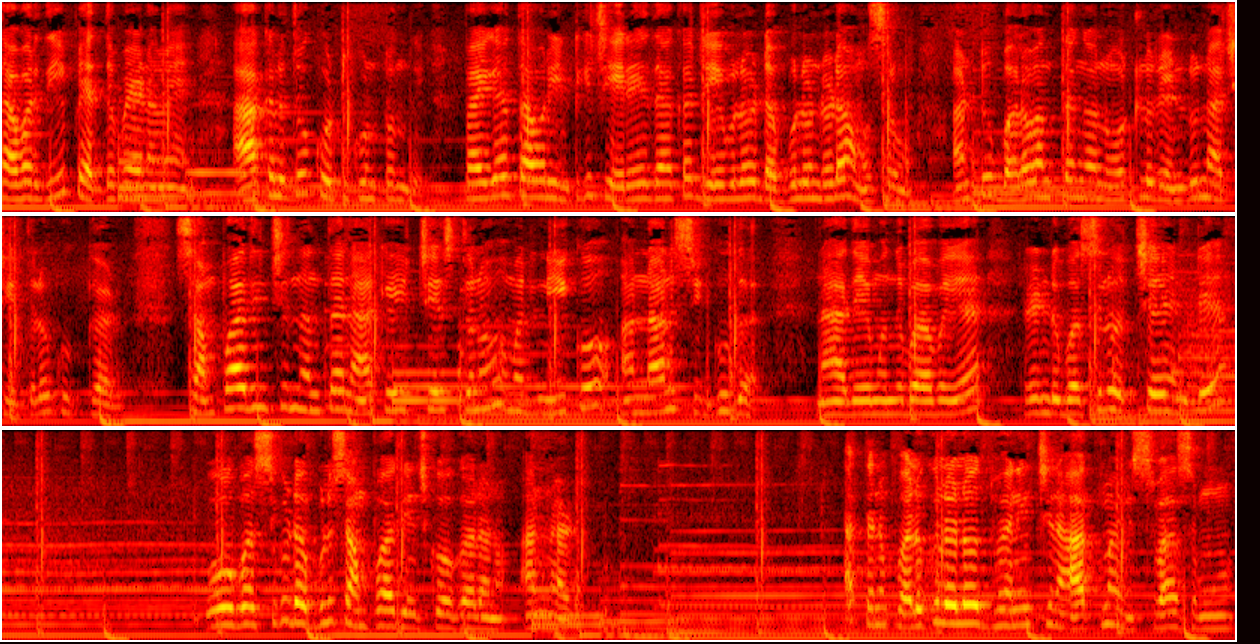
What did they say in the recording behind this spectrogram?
తవరిది పెద్ద పేడమే ఆకలితో కొట్టుకుంటుంది. పైగా తవరి ఇంటికి చేరేదాకా జేబులో డబ్బులుండడం అవసరం అంటూ బలవంతంగా నోట్లు రెండు నా చేతిలో కుక్కాడు. సంపాదించిందంతా నాకే చేస్తున్నావు? మరి నీకో అన్నాను సిగ్గుగా. నాదేముంది బాబయ్య? రెండు బస్సులు వచ్చాయంటే ఓ బస్సుకు డబ్బులు సంపాదించుకోగలను అన్నాడు. అతని పలుకులలో ధ్వనించిన ఆత్మవిశ్వాసము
